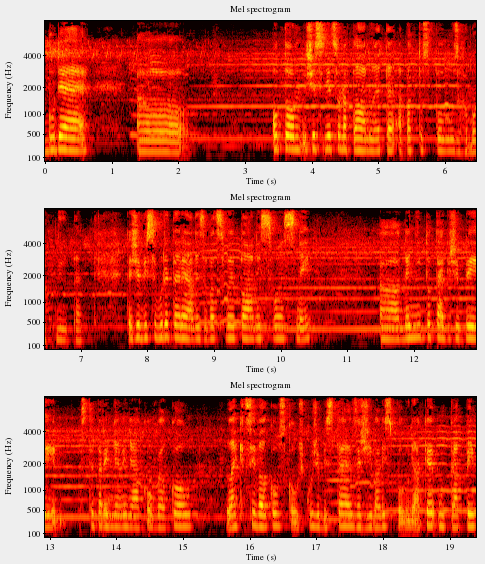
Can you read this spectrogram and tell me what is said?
bude uh, o tom, že si něco naplánujete a pak to spolu zhmotníte. Takže vy si budete realizovat svoje plány, svoje sny. Uh, není to tak, že by jste tady měli nějakou velkou lekci, velkou zkoušku, že byste zažívali spolu nějaké útrapy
